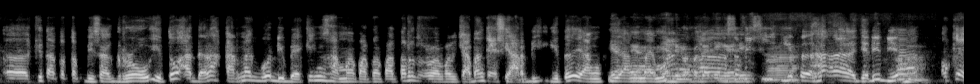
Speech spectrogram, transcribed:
eh, kita tetap bisa grow itu adalah karena gue di backing sama partner-partner cabang kayak si Ardi gitu yang Ya, yang ya, memang yang eh, ini. sevisi Ah. gitu. Ha, jadi dia Ah. oke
